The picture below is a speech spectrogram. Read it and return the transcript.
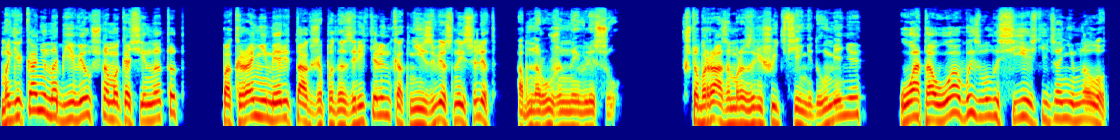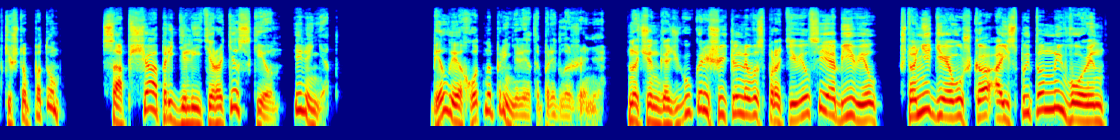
Магиканин объявил, что мокасин этот, по крайней мере, так же подозрителен, как неизвестный след, обнаруженный в лесу. Чтобы разом разрешить все недоумения, Уатауа вызвалась съездить за ним на лодке, чтобы потом сообща определить, ирокесский он или нет. Белые охотно приняли это предложение, но Чингачгук решительно воспротивился и объявил, что не девушка, а испытанный воин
